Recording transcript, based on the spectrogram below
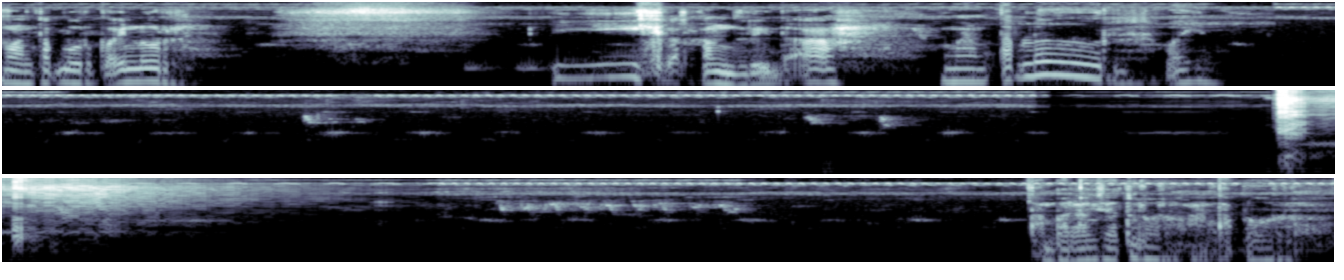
mantap lur poin lur. Ih alhamdulillah. Mantap lur poin. Tambah lagi satu lur. Mantap lur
